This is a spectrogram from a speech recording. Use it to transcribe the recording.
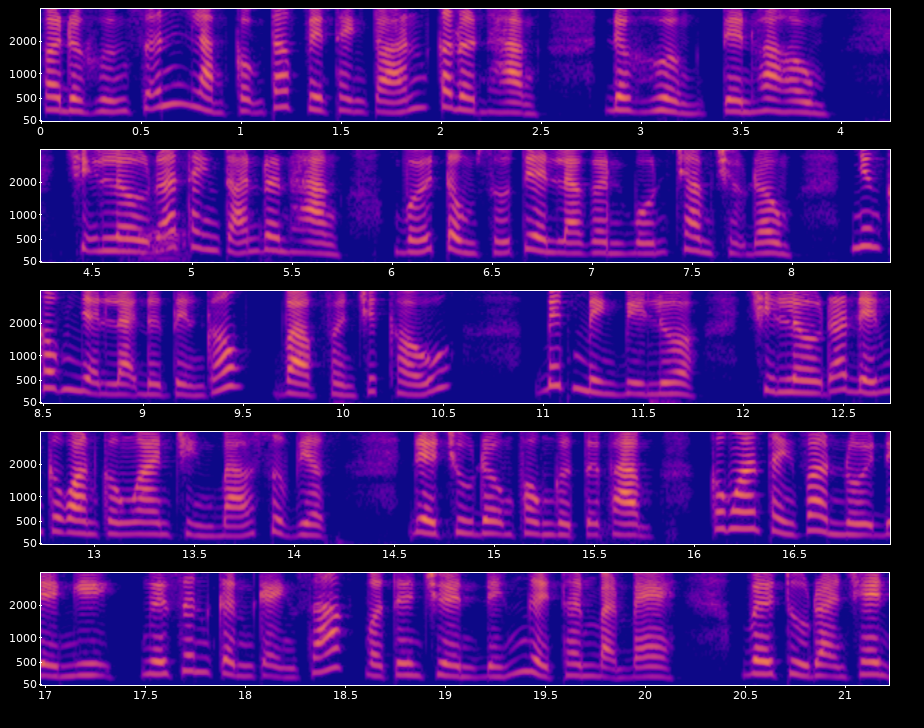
và được hướng dẫn làm cộng tác viên thanh toán các đơn hàng, được hưởng tiền hoa hồng. Chị L đã thanh toán đơn hàng với tổng số tiền là gần 400 triệu đồng nhưng không nhận lại được tiền gốc và phần chiết khấu. Biết mình bị lừa, chị L đã đến cơ quan công an trình báo sự việc. Để chủ động phòng ngừa tội phạm, Công an thành phố Hà Nội đề nghị người dân cần cảnh giác và tuyên truyền đến người thân bạn bè về thủ đoạn trên,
